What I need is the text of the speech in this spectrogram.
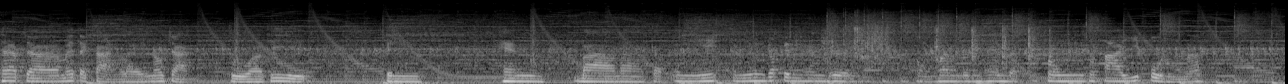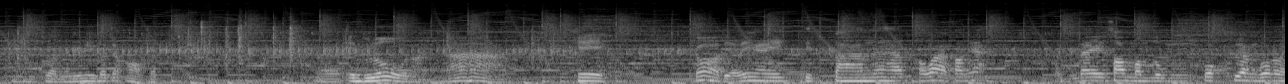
แทบจะไม่แตกต่างอะไรนอกจากตัวที่เป็นแฮนด์บาร์มากับอันนี้ อันนี้มันก็เป็นแฮนด์เดินของมันเป็นแฮนด์แบบทรงสไตล์ญี่ปุ่นนะส่วนอันนี้มันก็จะออกแบบเอ็นดูโรหน่อยอ่า เค ก็เดี๋ยวยังไงติดตามนะครับ เพราะว่าตอนเนี้ยผมได้ซ่อมบำรุงพวกเครื่องพวกอะไร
